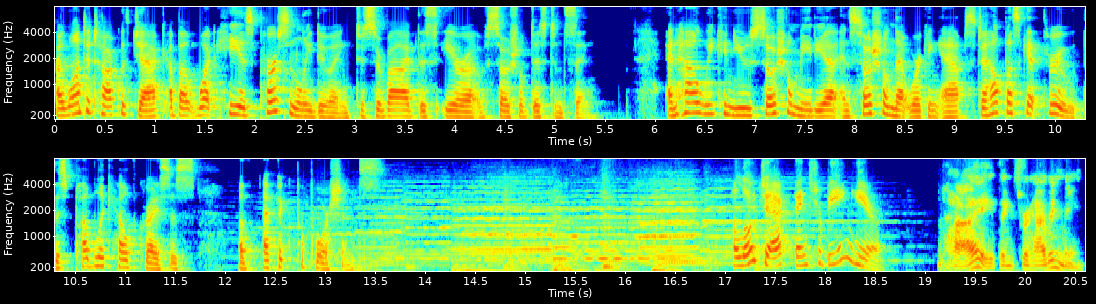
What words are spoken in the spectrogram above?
I want to talk with Jack about what he is personally doing to survive this era of social distancing and how we can use social media and social networking apps to help us get through this public health crisis of epic proportions. Hello, Jack. Thanks for being here. Hi, thanks for having me.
